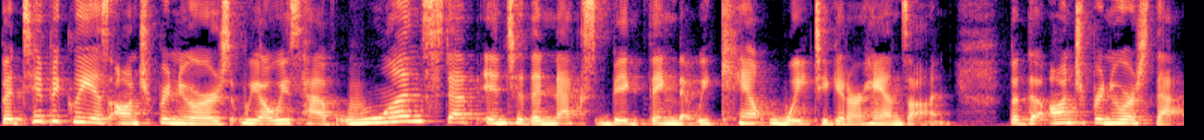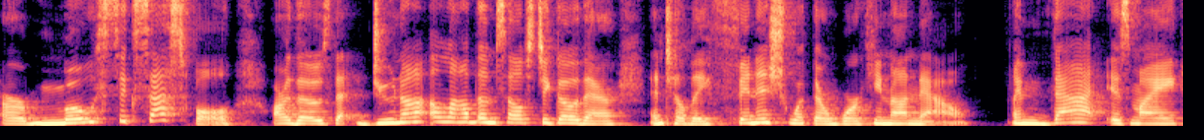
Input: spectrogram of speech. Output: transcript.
But typically as entrepreneurs, we always have one step into the next big thing that we can't wait to get our hands on. But the entrepreneurs that are most successful are those that do not allow themselves to go there until they finish what they're working on now. And that is my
